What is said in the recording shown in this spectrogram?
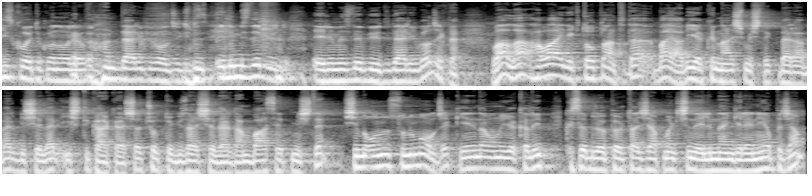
biz koyduk onu oraya falan der gibi olacak. Biz Elimizde büyüdü. elimizde büyüdü der gibi olacak da. Valla Hawaii'deki toplantıda bayağı bir yakınlaşmıştık. Beraber bir şeyler içtik arkadaşlar. Çok da güzel şeylerden bahsetmişti. Şimdi onun sunumu olacak. Yeniden onu yakalayıp kısa bir röportaj yapmak için de elimden geleni yapacağım.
